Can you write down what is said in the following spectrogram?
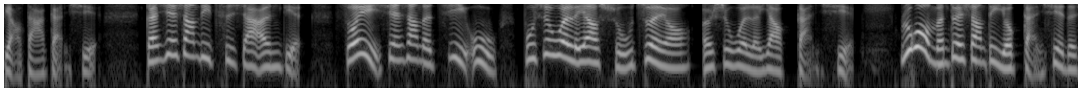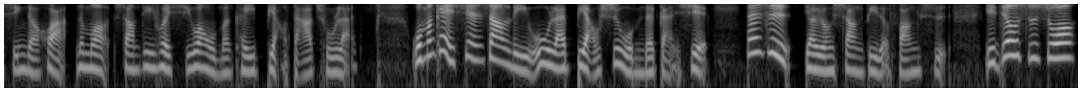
表达感谢。感谢上帝赐下恩典，所以献上的祭物不是为了要赎罪哦，而是为了要感谢。如果我们对上帝有感谢的心的话，那么上帝会希望我们可以表达出来。我们可以献上礼物来表示我们的感谢，但是要用上帝的方式，也就是说，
